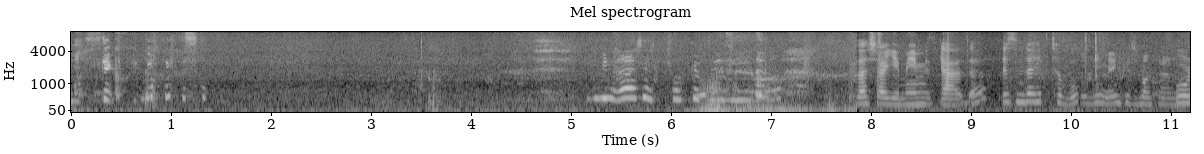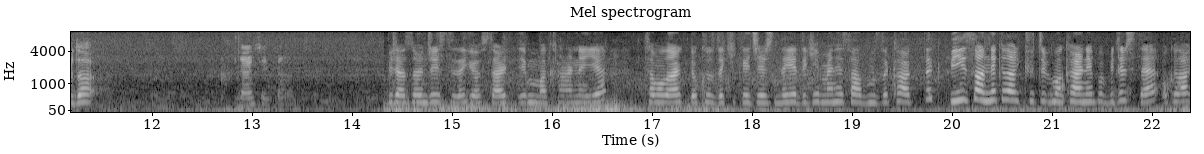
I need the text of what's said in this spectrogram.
maske koymalıyız. Bugün her şey çok kötü ya. Arkadaşlar yemeğimiz geldi. İçerisinde hep tavuk. Yediğim en kötü makarna. Burada Gerçekten. Biraz önce size gösterdiğim makarnayı tam olarak 9 dakika içerisinde yedik. Hemen hesabımıza kalktık. Bir insan ne kadar kötü bir makarna yapabilirse o kadar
